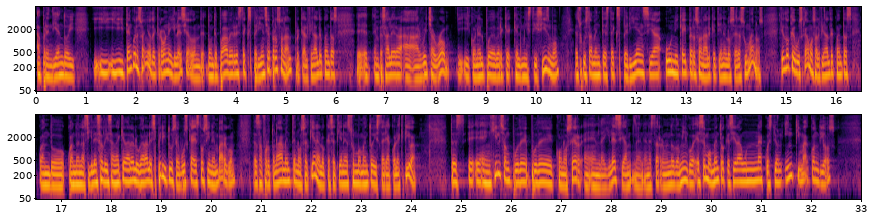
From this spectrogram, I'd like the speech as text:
aprendiendo y, y, tengo el sueño de crear una iglesia donde, donde pueda haber esta experiencia personal, porque al final de cuentas eh, empecé a leer a, Richard Rowe y, con él puede ver que, el misticismo es justamente esta experiencia única y personal que tienen los seres humanos, que es lo que buscamos al final de cuentas cuando, cuando en las iglesias le dicen hay que darle lugar al espíritu, se busca esto, sin embargo, desafortunadamente no se tiene, lo que se tiene es un momento de histeria colectiva. Entonces, eh, eh, en Hillsong pude, pude conocer en, la iglesia, en, en esta reunión de domingo, ese momento que sí era una cuestión íntima con Dios,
